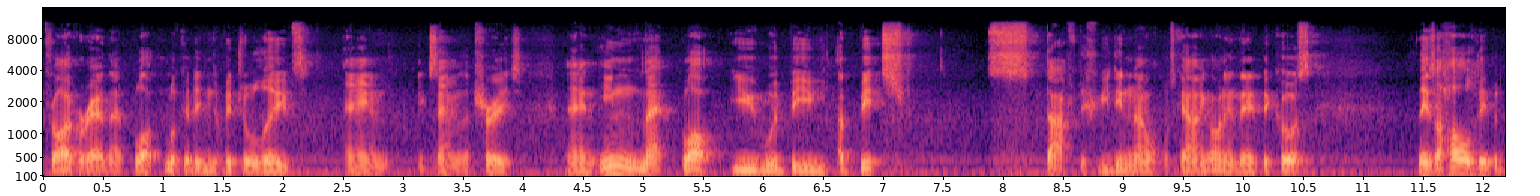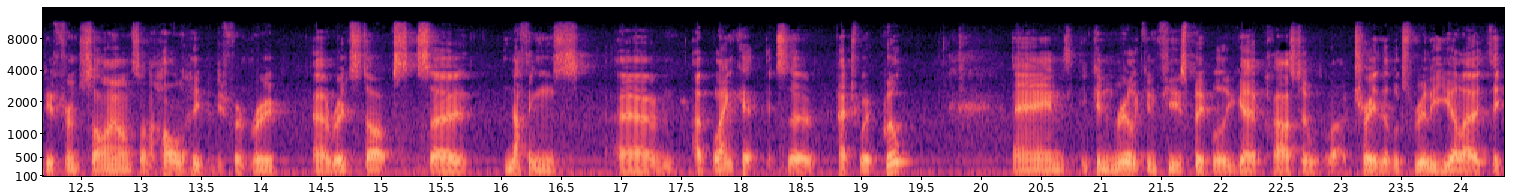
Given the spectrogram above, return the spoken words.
drive around that block, look at individual leaves and examine the trees. And in that block, you would be a bit stuffed if you didn't know what was going on in there because there's a whole heap of different scions on a whole heap of different root, uh, root stocks. So nothing's um, a blanket, it's a patchwork quilt. And it can really confuse people. You go past a, a tree that looks really yellow, think,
